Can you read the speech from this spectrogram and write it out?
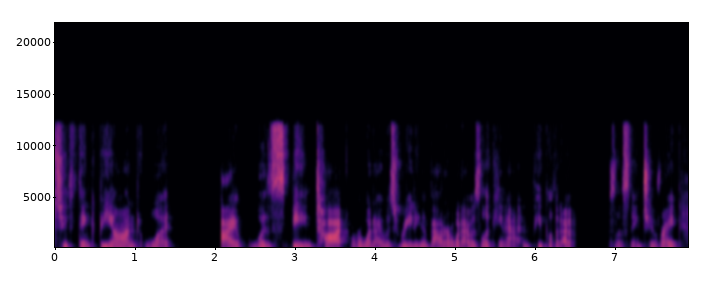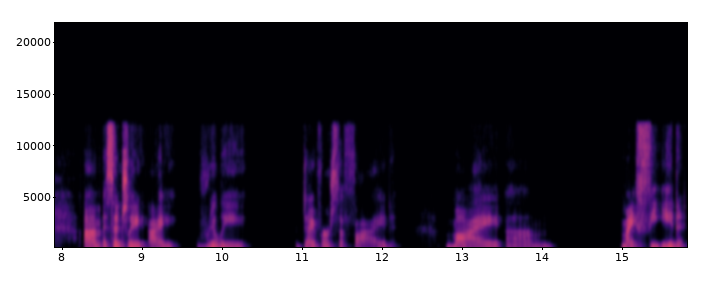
to think beyond what I was being taught or what I was reading about or what I was looking at and people that I listening to, right? Um, essentially, I really diversified my um, my feed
